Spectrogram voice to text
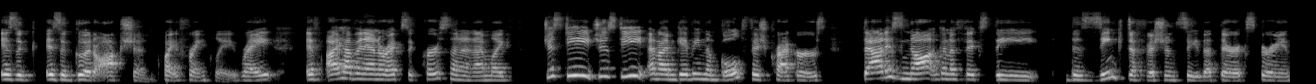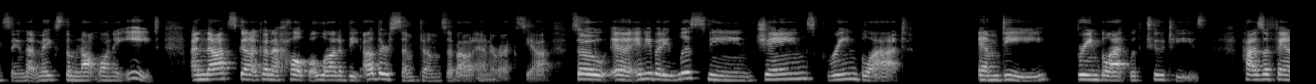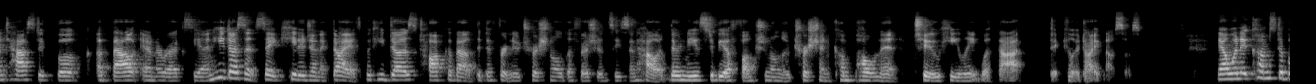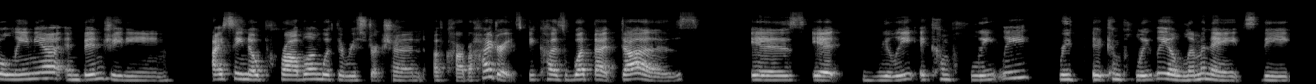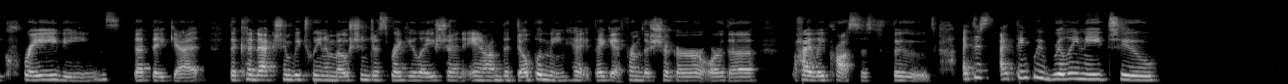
is a is a good option quite frankly right? If i have an anorexic person and i'm like just eat just eat and i'm giving them goldfish crackers that is not going to fix the the zinc deficiency that they're experiencing that makes them not want to eat. And that's going to help a lot of the other symptoms about anorexia. So uh, anybody listening james greenblatt md greenblatt with two t's has a fantastic book about anorexia. And he doesn't say ketogenic diets but he does talk about the different nutritional deficiencies and how there needs to be a functional nutrition component to healing with that particular diagnosis now, when it comes to bulimia and binge eating, I see no problem with the restriction of carbohydrates because what that does is it really it completely it completely eliminates the cravings that they get the connection between emotion dysregulation and the dopamine hit they get from the sugar or the highly processed foods. I just i think we really need to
